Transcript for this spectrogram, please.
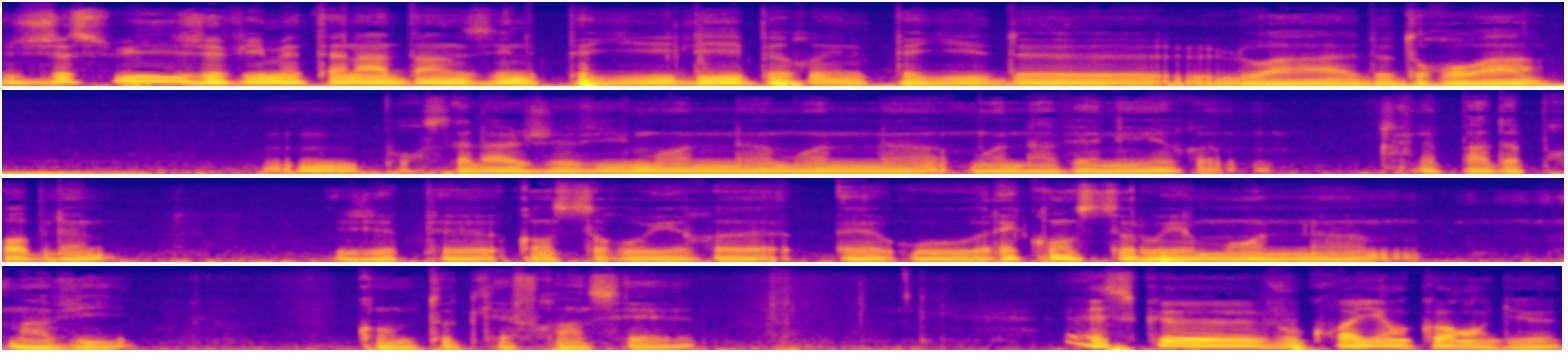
je suis, je vis maintenant dans un pays libre, un pays de loi, de droit. Pour cela, je vis mon, mon, mon avenir. Je n'ai pas de problème. Je peux construire euh, ou reconstruire mon, ma vie comme tous les Français. Est-ce que vous croyez encore en Dieu?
